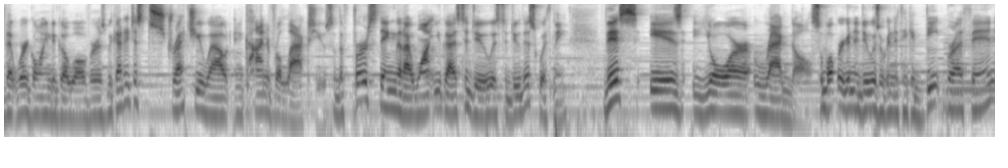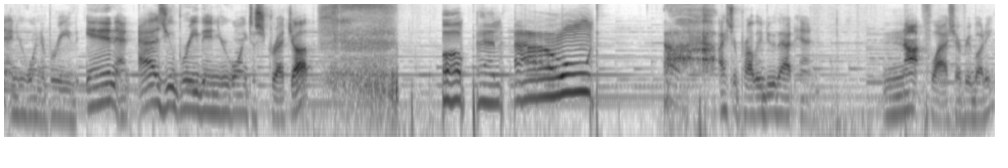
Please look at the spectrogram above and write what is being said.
that we're going to go over is we got to just stretch you out and kind of relax you. So the first thing that I want you guys to do is to do this with me. This is your ragdoll. So what we're gonna do is we're gonna take a deep breath in and you're going to breathe in and as you breathe in, you're going to stretch up, up and out. Ah, I should probably do that and not flash everybody.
